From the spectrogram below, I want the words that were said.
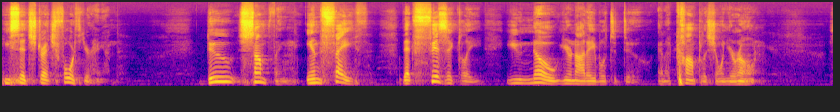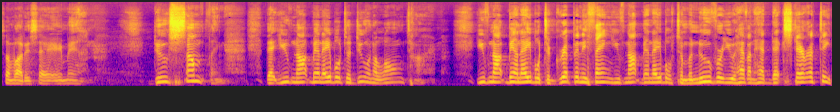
He said, Stretch forth your hand. Do something in faith that physically you know you're not able to do and accomplish on your own. Somebody say, Amen. Do something that you've not been able to do in a long time. You've not been able to grip anything. You've not been able to maneuver. You haven't had dexterity.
